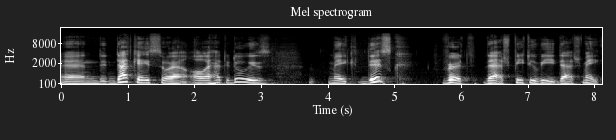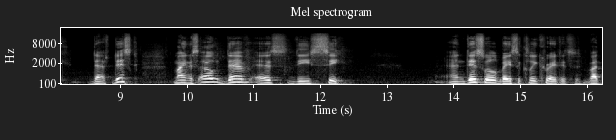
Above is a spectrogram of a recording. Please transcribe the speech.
And in that case, I, uh, all I had to do is make disk virt dash p2v dash make dash disk minus o dev sdc. And this will basically create it. But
